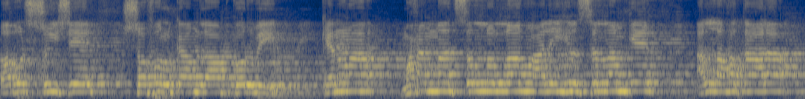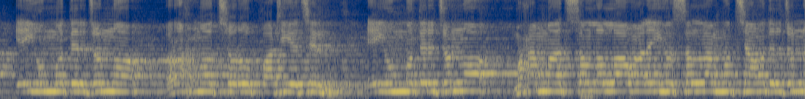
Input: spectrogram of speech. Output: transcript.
অবশ্যই সে সফল কাম লাভ করবে। কেননা মোহাম্মদ সাল্লাল্লাহু আলাইহি ওয়াসাল্লামকে আল্লাহ তাআলা এই উম্মতের জন্য রহমত স্বরূপ পাঠিয়েছেন। এই উম্মতের জন্য মোহাম্মদ সাল্লাল্লাহু আলাইহি ওয়াসাল্লাম হচ্ছে আমাদের জন্য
